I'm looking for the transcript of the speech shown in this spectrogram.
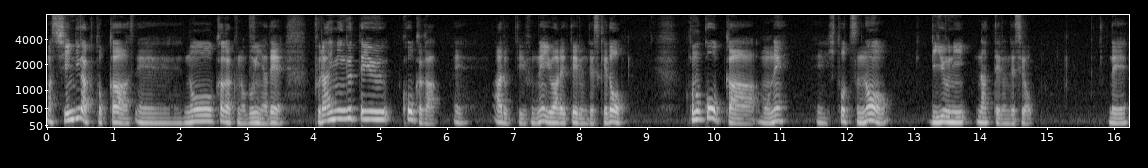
まあ、心理学とか、えー脳科学の分野でプライミングっていう効果が、えーあるっていうふうにね言われてるんですけどこの効果もね、えー一つの理由になってるんですよ。で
